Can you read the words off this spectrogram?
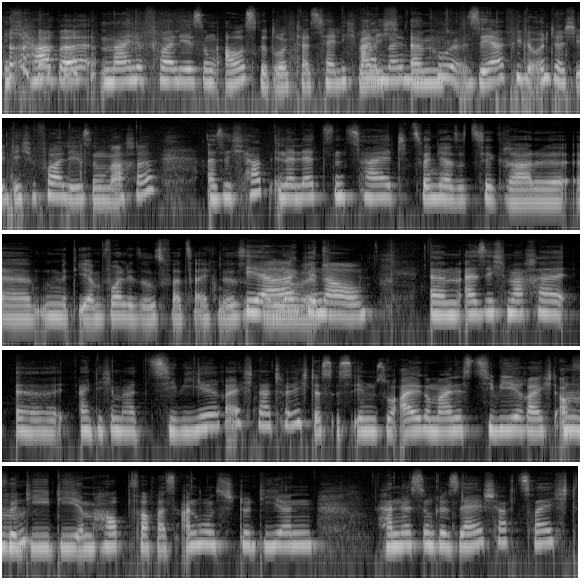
Ich habe meine Vorlesung ausgedrückt tatsächlich, weil oh nein, ich ähm, cool. sehr viele unterschiedliche Vorlesungen mache. Also ich habe in der letzten Zeit... Svenja sitzt hier gerade äh, mit ihrem Vorlesungsverzeichnis. Ja, genau. Ähm, also ich mache äh, eigentlich immer Zivilrecht natürlich. Das ist eben so allgemeines Zivilrecht, auch mhm. für die, die im Hauptfach was anderes studieren. Handels- und Gesellschaftsrecht,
